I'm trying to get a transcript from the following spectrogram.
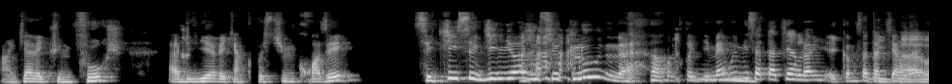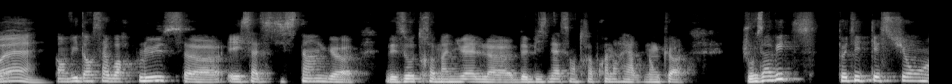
un, gars avec une fourche, habillé avec un costume croisé. C'est qui ce guignol ou ce clown? Entre guillemets Oui, mais ça t'attire l'œil. Et comme ça t'attire bah l'œil, ouais. envie d'en savoir plus euh, et ça se distingue euh, des autres manuels de business entrepreneurial. Donc, je vous invite petite question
